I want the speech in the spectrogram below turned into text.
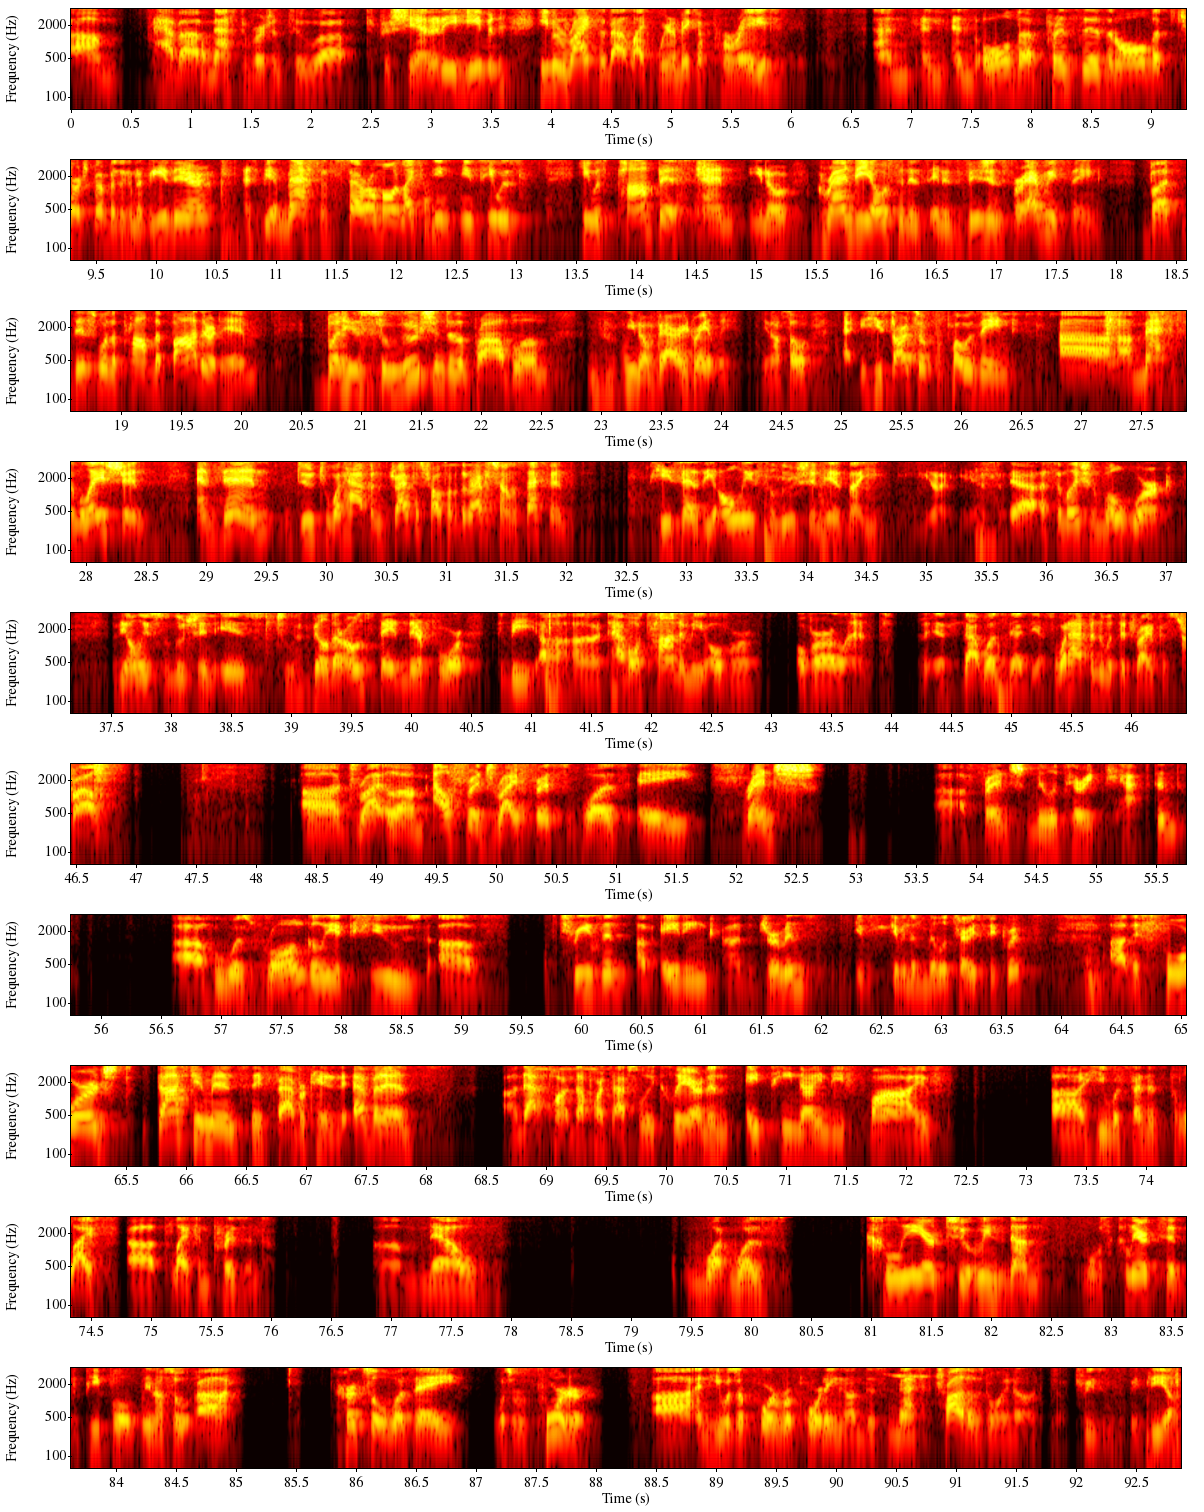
um, have a mass conversion to uh, to Christianity. He even he even writes about like we're gonna make a parade, and and and all the princes and all the church members are gonna be there. It's to be a massive ceremony. Like means he was he was pompous and you know grandiose in his in his visions for everything. But this was a problem that bothered him. But his solution to the problem, you know, varied greatly. You know, so uh, he starts off proposing uh, mass assimilation, and then due to what happened in the Dreyfus trial, I'll talk about the Dreyfus trial in a second. He says the only solution is not, you know, uh, assimilation won't work. The only solution is to build our own state, and therefore to be uh, uh, to have autonomy over over our land. It- that was the idea. So what happened with the Dreyfus trial? Uh, Dre- um, Alfred Dreyfus was a French, uh, a French military captain uh, who was wrongly accused of, of treason, of aiding uh, the Germans, giv- giving them military secrets. Uh, they forged documents, they fabricated evidence. That part, that part's absolutely clear. And in 1895, uh, he was sentenced to life, to life in prison. Um, now, what was clear to I mean now what was clear to the people you know so uh, Herzl was a was a reporter uh, and he was a reporter reporting on this massive trial that was going on. You know, treason's a big deal.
